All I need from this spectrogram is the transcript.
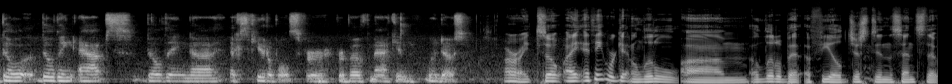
build, building apps, building uh, executables for, for both Mac and Windows. All right, so I, I, think we're getting a little um, a little bit afield, just in the sense that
